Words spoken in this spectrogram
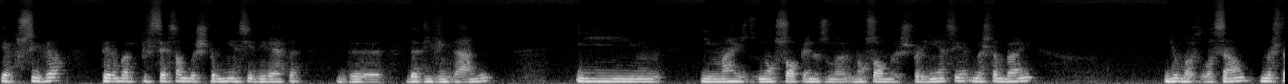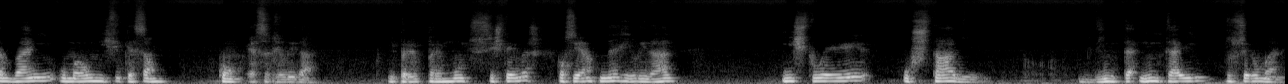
é possível ter uma percepção, uma experiência direta de, da divindade e, e mais não só apenas uma, não só uma experiência, mas também e uma relação, mas também uma unificação com essa realidade. E para, para muitos sistemas consideram que, na realidade, isto é o estado inte, inteiro do ser humano.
